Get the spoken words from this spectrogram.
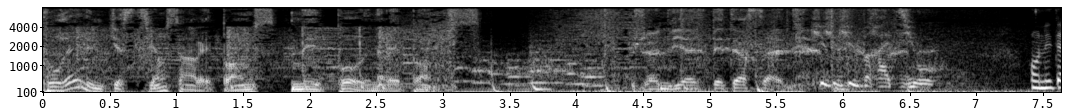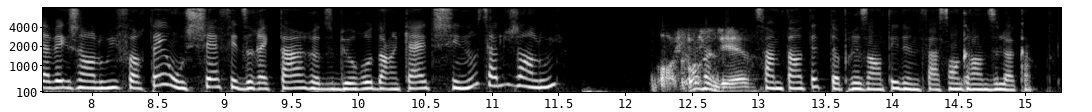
Pour elle, une question sans réponse n'est pas une réponse. Geneviève Peterson. Cube Radio. On est avec Jean-Louis Fortin, au chef et directeur du bureau d'enquête chez nous. Salut Jean-Louis. Bonjour Geneviève. Ça me tentait de te présenter d'une façon grandiloquente.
